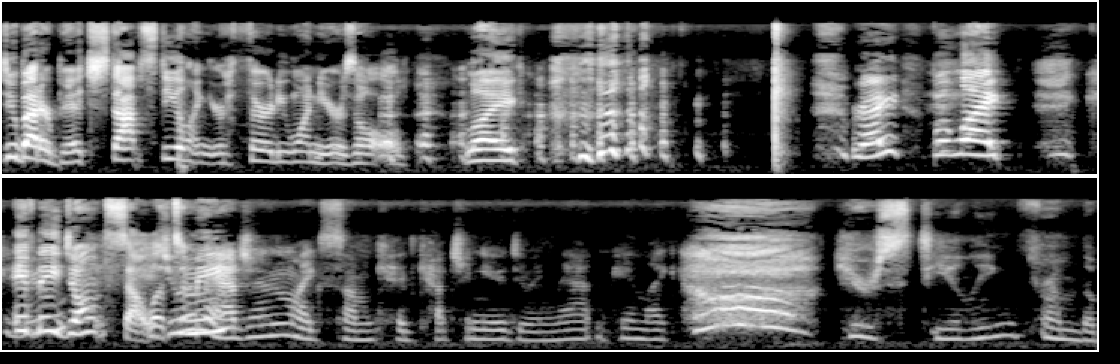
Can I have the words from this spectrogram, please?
Do better bitch. Stop stealing. You're 31 years old. Like right? But like Could if they don't sell it you to me imagine like some kid catching you doing that and being like, "You're stealing from the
